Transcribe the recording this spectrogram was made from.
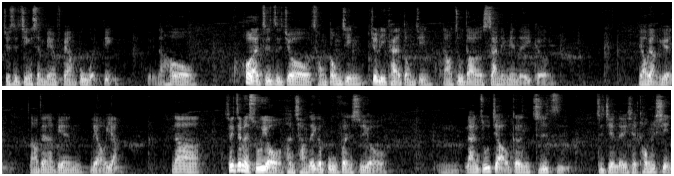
就是精神变得非常不稳定。对，然后后来直子就从东京就离开了东京，然后住到了山里面的一个疗养院，然后在那边疗养。那所以这本书有很长的一个部分是由，嗯，男主角跟直子。之间的一些通信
